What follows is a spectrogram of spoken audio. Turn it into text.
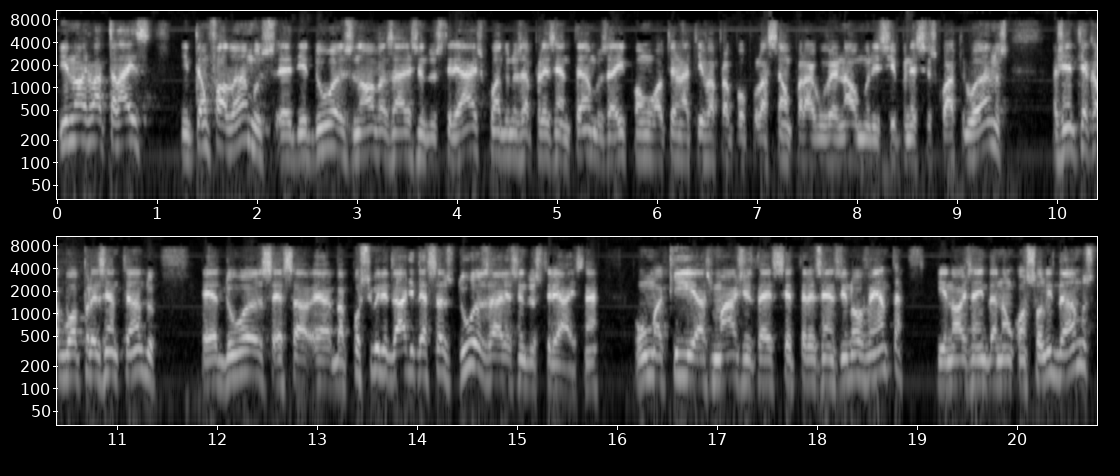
E nós lá atrás, então, falamos eh, de duas novas áreas industriais, quando nos apresentamos aí como alternativa para a população para governar o município nesses quatro anos, a gente acabou apresentando é, duas, essa, é, a possibilidade dessas duas áreas industriais, né? Uma aqui às margens da SC 390, que nós ainda não consolidamos,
